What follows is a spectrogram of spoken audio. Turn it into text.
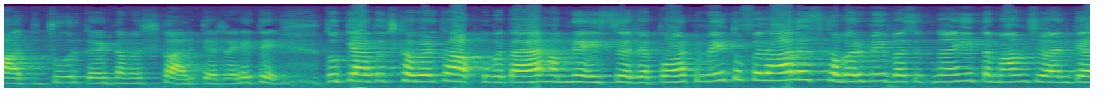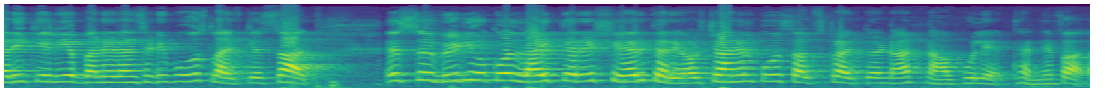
हाथ जोड़कर नमस्कार कर रहे थे। तो क्या कुछ खबर था आपको बताया हमने इस रिपोर्ट में? तो फ़िलहाल इस खबर में बस इतना ही। तमाम जानकारी के लिए बने रहें सिटी पोस्ट लाइव के साथ। इस वीडियो को लाइक करें, शेयर करें और चैनल को सब्सक्राइब करना ना भूलें। धन्यवाद।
